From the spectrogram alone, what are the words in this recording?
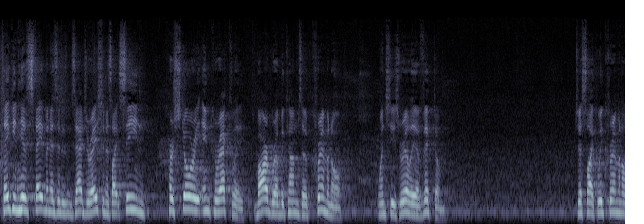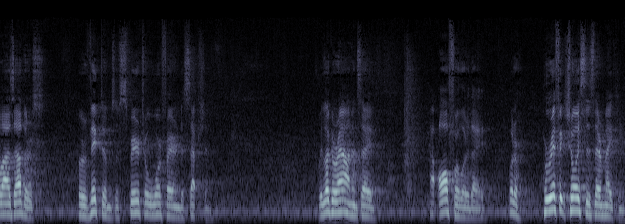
Taking his statement as an exaggeration is like seeing her story incorrectly. Barbara becomes a criminal when she's really a victim. Just like we criminalize others who are victims of spiritual warfare and deception. We look around and say, How awful are they? What a horrific choices they're making.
